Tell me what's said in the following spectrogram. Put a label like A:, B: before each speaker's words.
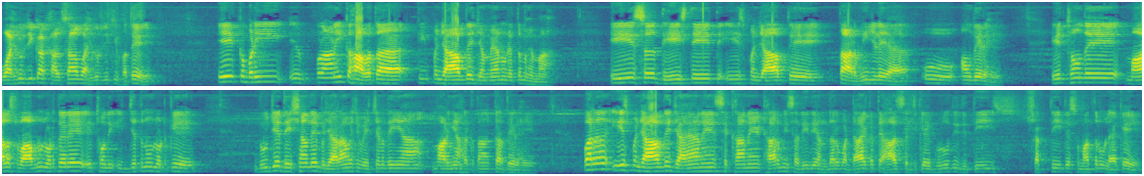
A: ਵਾਹਿਗੁਰੂ ਜੀ ਕਾ ਖਾਲਸਾ, ਵਾਹਿਗੁਰੂ ਜੀ ਕੀ ਫਤਿਹ। ਇਹ ਇੱਕ ਬੜੀ ਪੁਰਾਣੀ ਕਹਾਵਤ ਹੈ ਕਿ ਪੰਜਾਬ ਦੇ ਜੰਮਿਆਂ ਨੂੰ ਨਿਤ ਮੁਹਿੰਮਾਂ। ਇਸ ਦੇਸ਼ ਤੇ ਤੇ ਇਸ ਪੰਜਾਬ ਤੇ ਧਾਰਮੀ ਜਿਹੜੇ ਆ, ਉਹ ਆਉਂਦੇ ਰਹੇ। ਇੱਥੋਂ ਦੇ ਮਾਲ ਸਵਾਬ ਨੂੰ ਲੁੱਟਦੇ ਰਹੇ, ਇੱਥੋਂ ਦੀ ਇੱਜ਼ਤ ਨੂੰ ਲੁੱਟ ਕੇ ਦੂਜੇ ਦੇਸ਼ਾਂ ਦੇ ਬਾਜ਼ਾਰਾਂ ਵਿੱਚ ਵੇਚਣ ਦੀਆਂ ਮਾੜੀਆਂ ਹਰਕਤਾਂ ਕਰਦੇ ਰਹੇ। ਪਰ ਇਸ ਪੰਜਾਬ ਦੇ ਜਾਇਆਂ ਨੇ, ਸਿੱਖਾਂ ਨੇ 18ਵੀਂ ਸਦੀ ਦੇ ਅੰਦਰ ਵੱਡਾ ਇੱਕ ਇਤਿਹਾਸ ਸਿਰਜ ਕੇ ਗੁਰੂ ਦੀ ਦਿੱਤੀ ਸ਼ਕਤੀ ਤੇ ਸਮੱਤ ਨੂੰ ਲੈ ਕੇ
